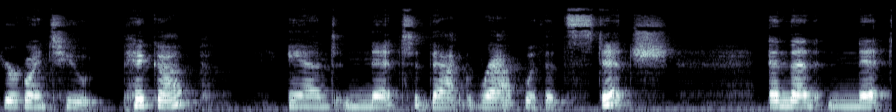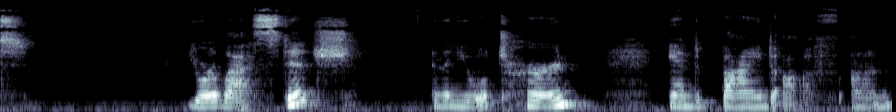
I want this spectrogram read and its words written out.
You're going to pick up and knit that wrap with its stitch and then knit your last stitch and then you will turn and bind off on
